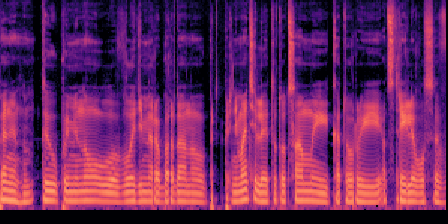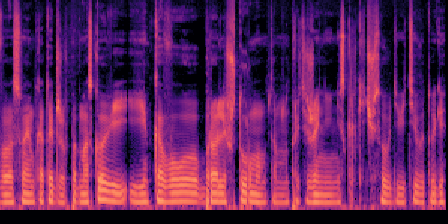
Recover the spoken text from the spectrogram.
Понятно. Ты упомянул Владимира Барданова, предпринимателя. Это тот самый, который отстреливался в своем коттедже в Подмосковье и кого брали штурмом там на протяжении нескольких часов, девяти в итоге.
